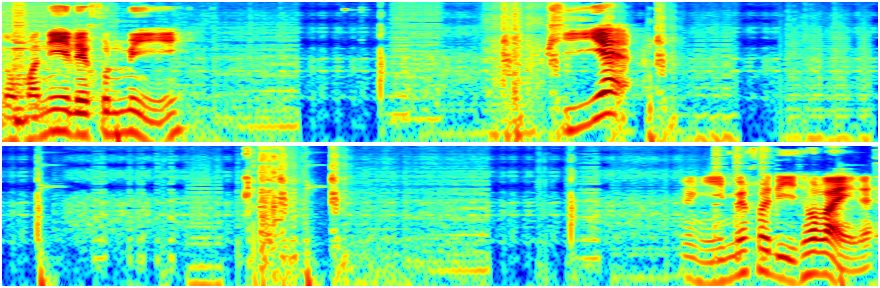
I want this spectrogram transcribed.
ลงมานี่เลยคุณหมี เพี้ย อย่างนี้ไม่ค่อยดีเท่าไหร่นะ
